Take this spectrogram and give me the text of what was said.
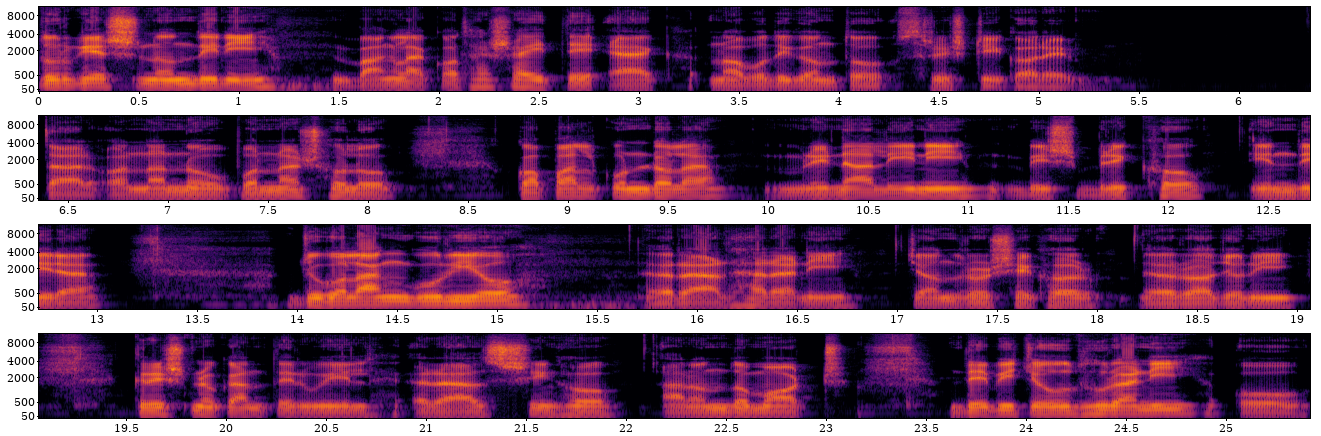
দুর্গেশ নন্দিনী বাংলা কথা সাহিত্যে এক নবদিগন্ত সৃষ্টি করে। তার অন্যান্য উপন্যাস হল কপালকুণ্ডলা, মৃণালিনী, বিষবৃক্ষ, ইন্দিরা যুগলাঙ্গুরীয়, রাধারানী, চন্দ্রশেখর, রজনী, কৃষ্ণকান্তের উইল, রাজসিংহ, আনন্দমঠ, দেবী চৌধুরানী ও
